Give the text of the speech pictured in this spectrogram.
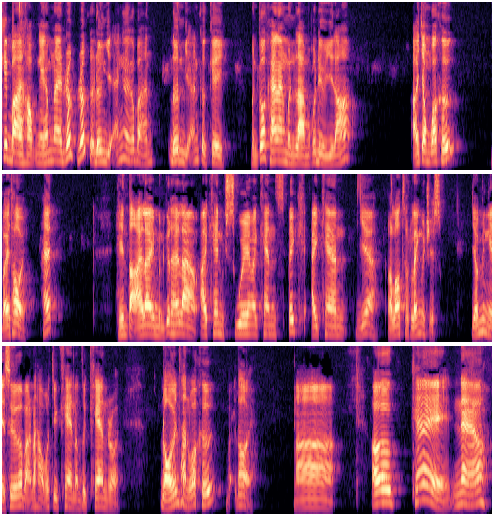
cái bài học ngày hôm nay rất rất là đơn giản nha các bạn. Đơn giản cực kỳ. Mình có khả năng mình làm một cái điều gì đó ở trong quá khứ. Vậy thôi, hết. Hiện tại đây mình có thể làm, I can swim, I can speak, I can, yeah, a lot of languages. Giống như ngày xưa các bạn đã học cái chữ can, động từ can rồi. Đổi thành quá khứ, vậy thôi. À. okay now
